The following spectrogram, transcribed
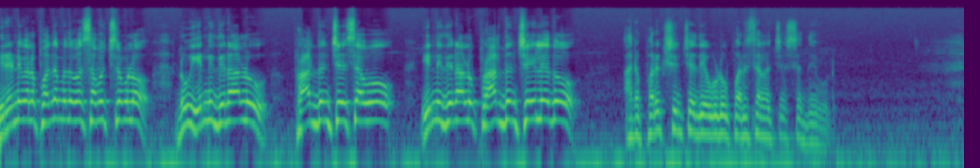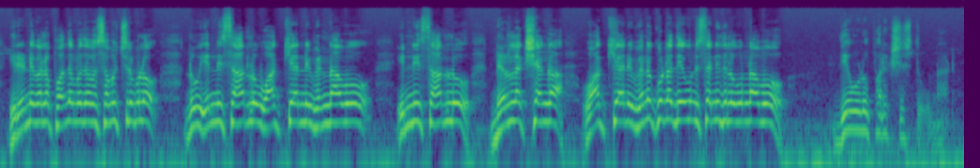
ఈ రెండు వేల పంతొమ్మిదవ సంవత్సరంలో నువ్వు ఎన్ని దినాలు ప్రార్థన చేశావో ఎన్ని దినాలు ప్రార్థన చేయలేదో అని పరీక్షించే దేవుడు పరిశీలన చేసే దేవుడు. ఈ రెండు వేల పంతొమ్మిదవ సంవత్సరంలో నువ్వు ఎన్నిసార్లు వాక్యాన్ని విన్నావో ఎన్నిసార్లు నిర్లక్ష్యంగా వాక్యాన్ని వినకుండా దేవుని సన్నిధిలో ఉన్నావో దేవుడు పరీక్షిస్తూ ఉన్నాడు.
